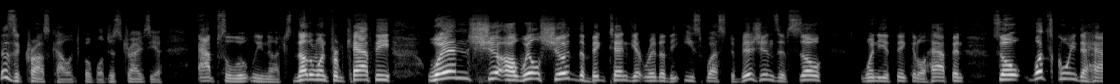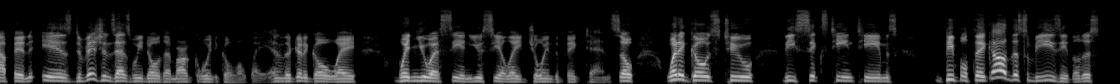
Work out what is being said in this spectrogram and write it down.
This is across college football. Just drives you absolutely nuts. Another one from Kathy. When should, uh, will should the Big Ten get rid of the East West divisions? If so, When do you think it'll happen? So, what's going to happen is divisions as we know them are going to go away, and they're going to go away when USC and UCLA join the Big Ten. So, when it goes to these 16 teams, people think, oh, this will be easy. They'll just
